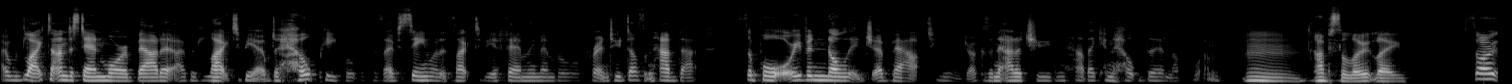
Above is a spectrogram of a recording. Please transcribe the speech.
I would like to understand more about it. I would like to be able to help people because I've seen what it's like to be a family member or friend who doesn't have that support or even knowledge about, you know, drugs and attitude and how they can help their loved one. Mm, absolutely. So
